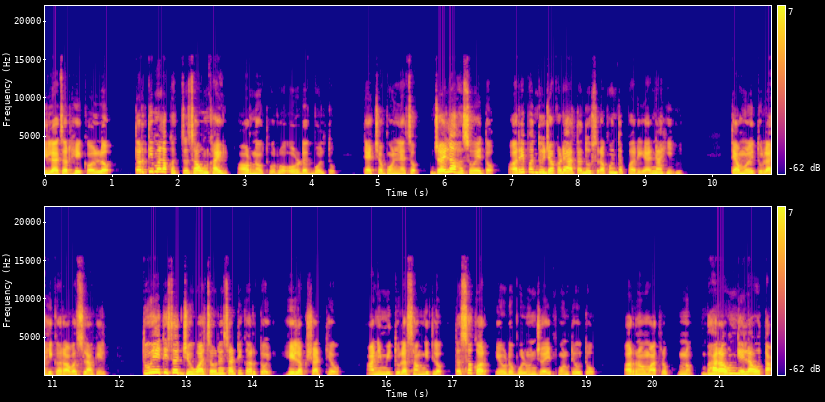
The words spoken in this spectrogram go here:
तिला जर हे कळलं तर ती मला कच्चं चावून खाईल अर्णव थोर ओरडत बोलतो. त्याच्या बोलण्याचं जयला हसू येतं. अरे पण तुझ्याकडे आता दुसरा कोणता पर्याय नाही. त्यामुळे तुला हे करावंच लागेल. तू हे तिचा जीव वाचवण्यासाठी करतोय हे लक्षात ठेव. आणि मी तुला सांगितलं तसं कर एवढं बोलून जय फोन ठेवतो. अर्णव मात्र पूर्ण भारावून गेला होता.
